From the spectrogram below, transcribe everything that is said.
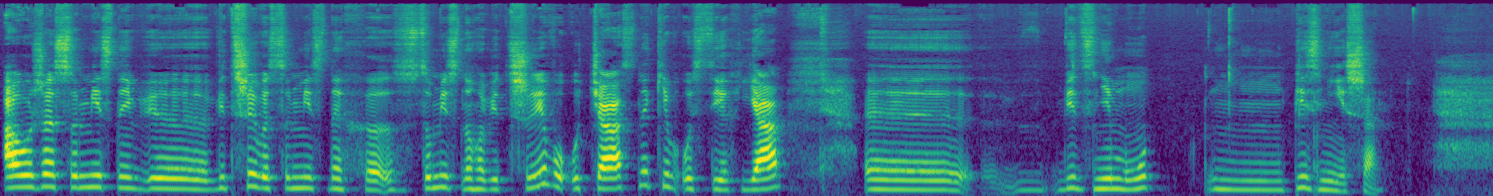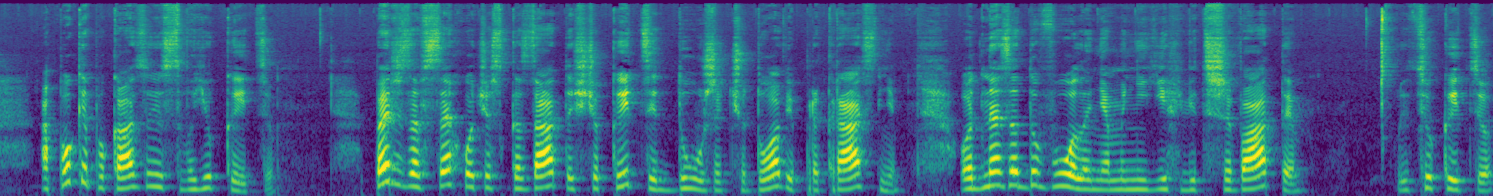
а вже сумісний е, відшиви сумісних, е, сумісного відшиву учасників усіх я е, відзніму пізніше. А поки показую свою кицю. Перш за все, хочу сказати, що киці дуже чудові, прекрасні. Одне задоволення мені їх відшивати, цю кицю.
